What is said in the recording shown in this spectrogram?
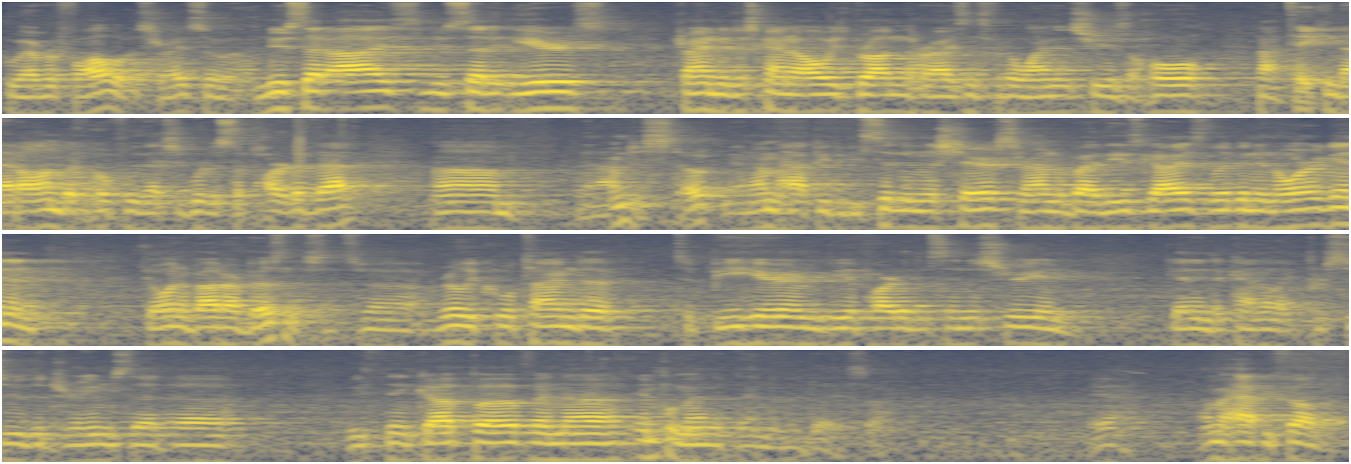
whoever follow us. Right, so a new set of eyes, new set of ears. Trying to just kind of always broaden the horizons for the wine industry as a whole. Not taking that on, but hopefully that's we're just a part of that. Um, and I'm just stoked, man. I'm happy to be sitting in this chair, surrounded by these guys, living in Oregon, and going about our business. It's a really cool time to, to be here and be a part of this industry and getting to kind of like pursue the dreams that uh, we think up of and uh, implement at the end of the day. So, yeah, I'm a happy fellow.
